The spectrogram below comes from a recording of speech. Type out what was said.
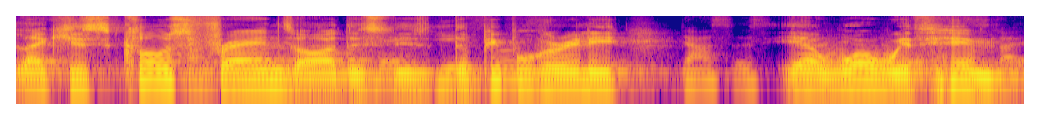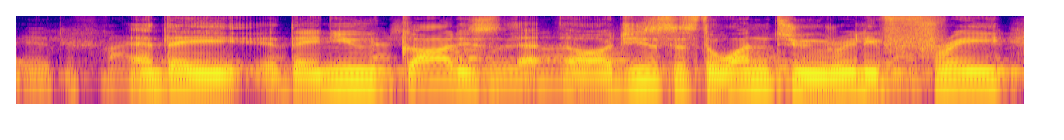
like his close friends or this, his, the people who really yeah, were with him. And they, they knew God is, uh, or Jesus is the one to really free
